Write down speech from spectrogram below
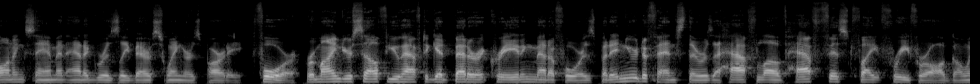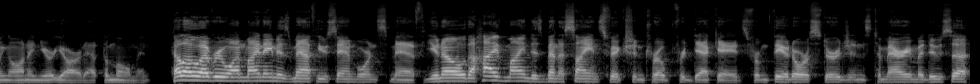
spawning salmon at a grizzly bear swingers party. 4. Remind yourself you have to get better at creating metaphors, but in your defense, there is a half love, half fist fight free for all going on in your yard at the moment. Hello, everyone. My name is Matthew Sanborn Smith. You know, the hive mind has been a science fiction trope for decades, from Theodore Sturgeon's To Marry Medusa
